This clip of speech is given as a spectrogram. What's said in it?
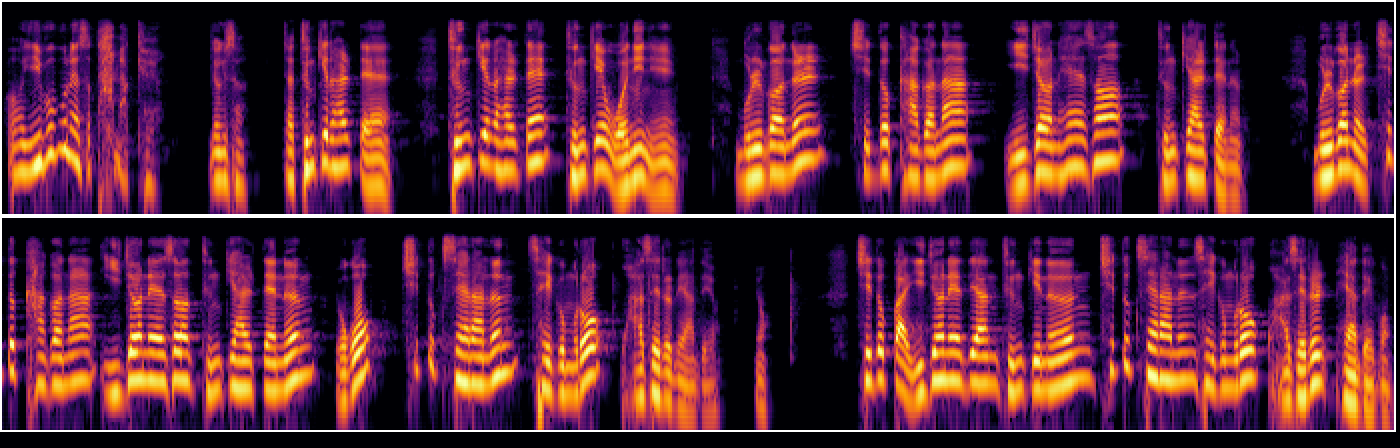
어, 이 부분에서 다 막혀요. 여기서 자 등기를 할 때 등기를 할 때 등기의 원인이 물건을 취득하거나 이전해서 등기할 때는 물건을 취득하거나 이전해서 등기할 때는 요거 취득세라는 세금으로 과세를 해야 돼요. 취득과 이전에 대한 등기는 취득세라는 세금으로 과세를 해야 되고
